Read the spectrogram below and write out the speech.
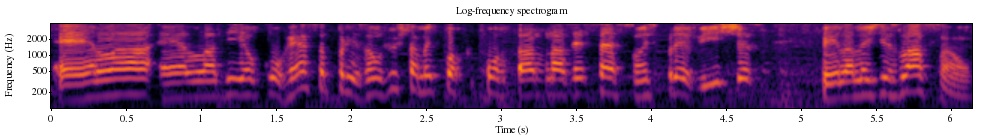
ela, ela de ocorrer essa prisão justamente por, por estar nas exceções previstas pela legislação.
